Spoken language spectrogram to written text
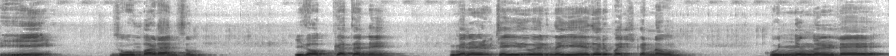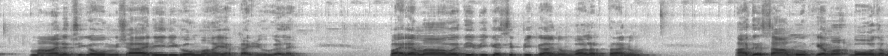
ഈ സൂംബ ഡാൻസും ഇതൊക്കെ തന്നെ ഇങ്ങനെ ചെയ്തു വരുന്ന ഏതൊരു പരിഷ്കരണവും കുഞ്ഞുങ്ങളുടെ മാനസികവും ശാരീരികവുമായ കഴിവുകളെ പരമാവധി വികസിപ്പിക്കാനും വളർത്താനും അത് സാമൂഹ്യ ബോധം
